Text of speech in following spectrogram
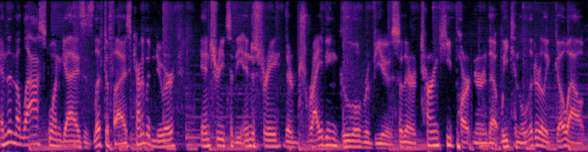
And then the last one, guys, is Liftify. It's kind of a newer entry to the industry. They're driving Google reviews. So, they're turnkey partner that we can literally go out,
